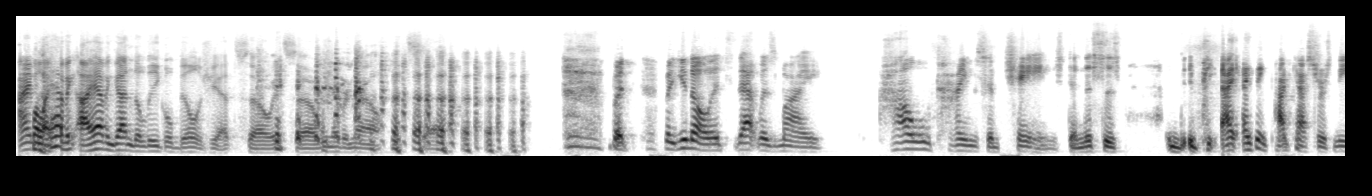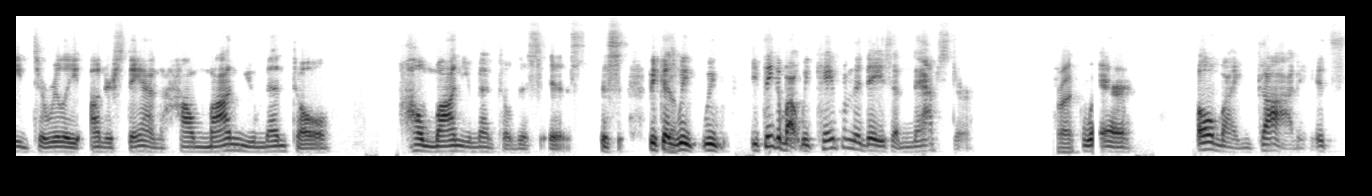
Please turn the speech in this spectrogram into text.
I'm, well, I haven't, I haven't gotten the legal bills yet. So it's, uh, we never know. But but you know it's that was my how times have changed. And this is I, I think podcasters need to really understand how monumental how monumental this is. This because yeah. we we you think about we came from the days of napster. Right. Where oh my god it's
